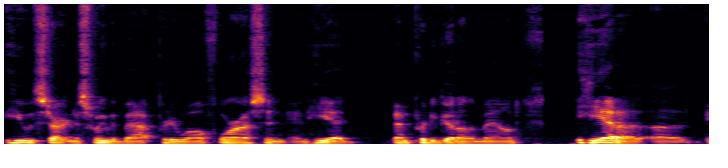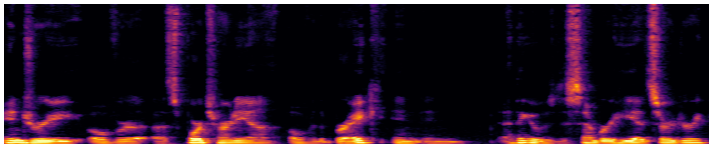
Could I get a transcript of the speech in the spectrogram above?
he was starting to swing the bat pretty well for us, and, and he had been pretty good on the mound. He had a, a injury over a sports hernia over the break in, in I think it was December he had surgery.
